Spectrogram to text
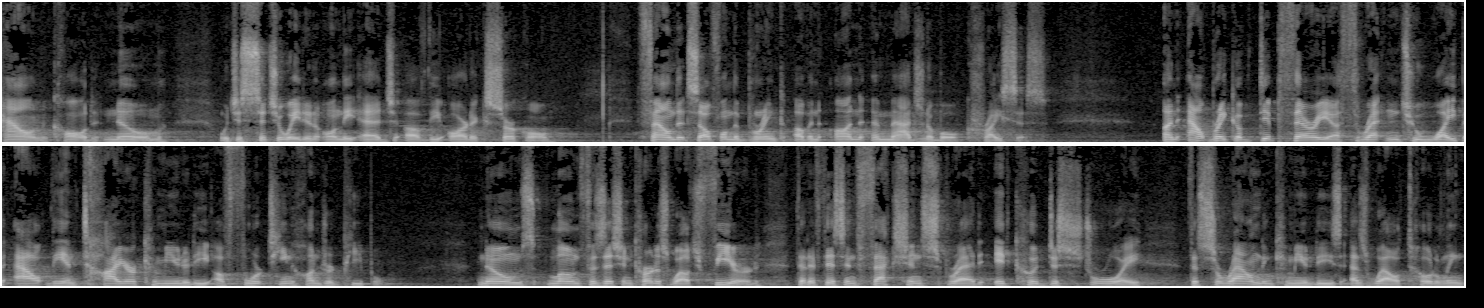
town called Nome, which is situated on the edge of the Arctic Circle, found itself on the brink of an unimaginable crisis an outbreak of diphtheria threatened to wipe out the entire community of 1,400 people. Nome's lone physician, Curtis Welch, feared that if this infection spread, it could destroy the surrounding communities as well, totaling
